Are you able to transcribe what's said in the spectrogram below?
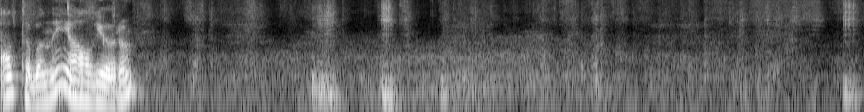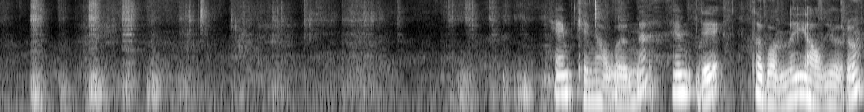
alt tabanını yağlıyorum. Hem kenarlarını hem de tabanını yağlıyorum.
